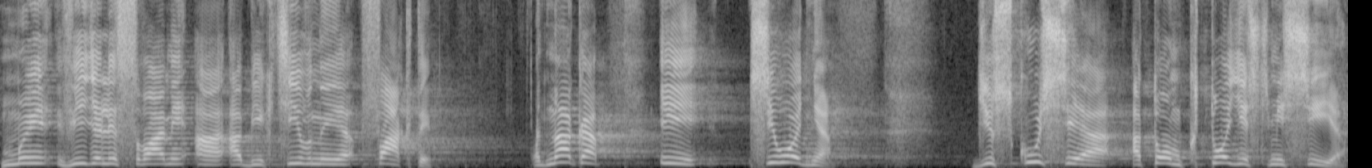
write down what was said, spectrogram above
Мы видели с вами а, объективные факты. Однако и сегодня дискуссия о том, кто есть Мессия,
